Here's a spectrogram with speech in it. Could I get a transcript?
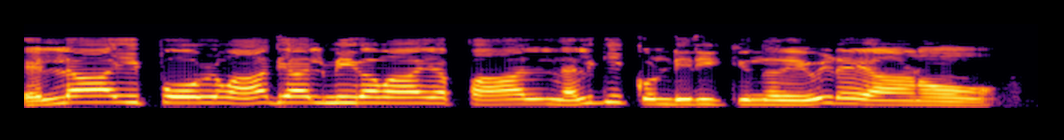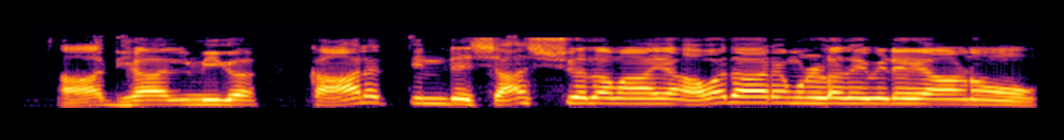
എല്ലായ്പ്പോഴും ആധ്യാത്മികമായ പാൽ നൽകിക്കൊണ്ടിരിക്കുന്നത് എവിടെയാണോ? ആധ്യാത്മിക കാലത്തിന്റെ ശാശ്വതമായ അവതാരമുള്ളത് എവിടെയാണോ?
